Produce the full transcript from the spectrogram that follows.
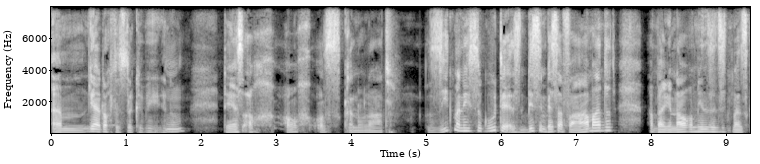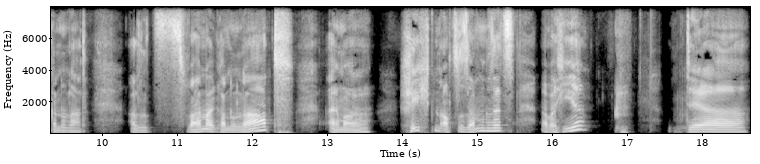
Ähm, ja, doch, das ist der Cuvée, genau. Mhm. Der ist auch, auch aus Granulat. Sieht man nicht so gut, der ist ein bisschen besser verarbeitet, aber bei genauerem Hinsehen sieht man das Granulat. Also zweimal Granulat, einmal Schichten auch zusammengesetzt, aber hier der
